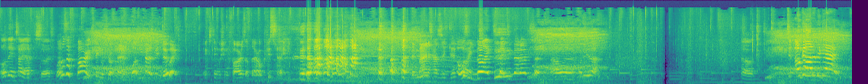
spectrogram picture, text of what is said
Or the entire episode. Why was a fire extinguisher up there? What have you guys been doing? Extinguishing fires up there, obviously. The man has a good I was point. not expecting that answer. I'll, uh, I'll do that. Oh. Oh god, and again!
